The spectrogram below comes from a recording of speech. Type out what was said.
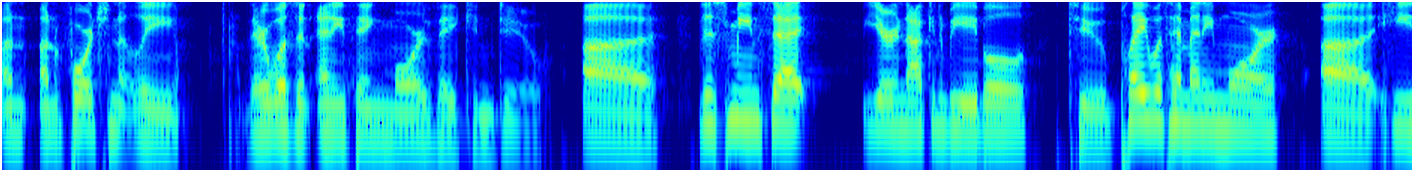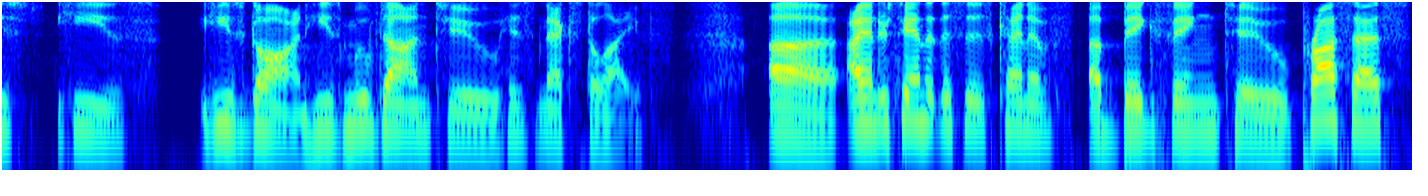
un- unfortunately, there wasn't anything more they can do. Uh, this means that you're not going to be able to play with him anymore. Uh, he's he's he's gone. He's moved on to his next life. Uh, I understand that this is kind of a big thing to process.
